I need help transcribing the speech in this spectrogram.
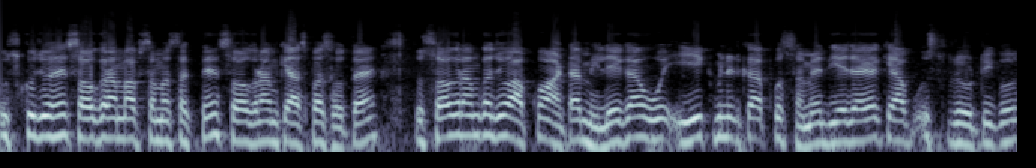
उसको जो है सौ ग्राम आप समझ सकते हैं, सौ ग्राम के आसपास होता है। तो सौ ग्राम का जो आपको आटा मिलेगा, वो एक मिनट का आपको समय दिया जाएगा कि आप उस रोटी को,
